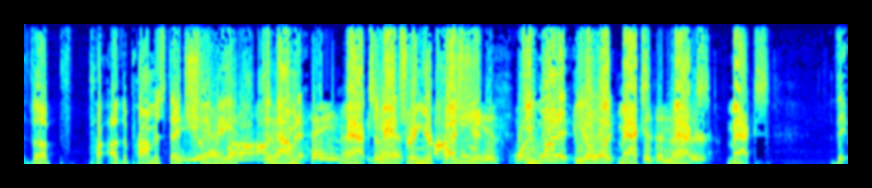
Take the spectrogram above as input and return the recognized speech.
the uh, the promise that she Yeah, made I- to nominate uh, Max. I'm answering your question. Do you want it? You know what, Max? Max. Max. They,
